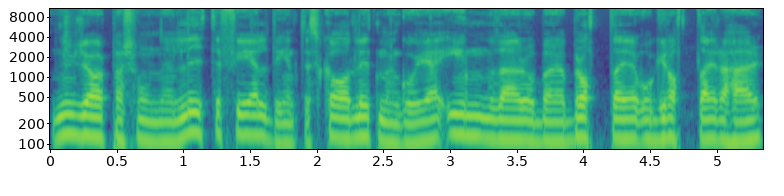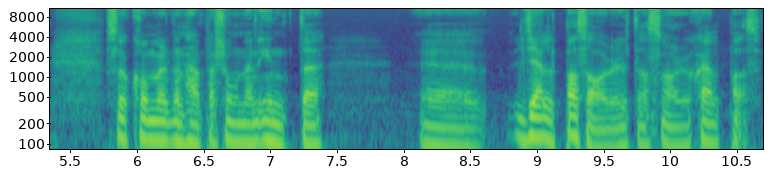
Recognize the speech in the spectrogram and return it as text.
nu gör personen lite fel, det är inte skadligt, men går jag in där och börjar brotta och grotta i det här så kommer den här personen inte eh, hjälpas av det utan snarare skälpas.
